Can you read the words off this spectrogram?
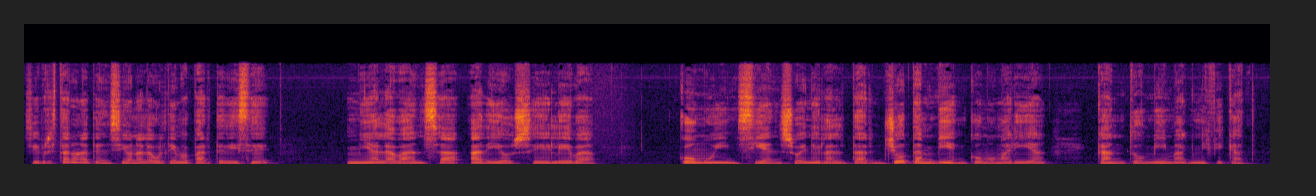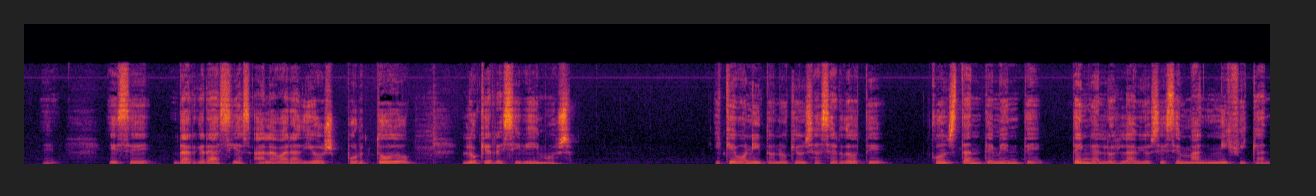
Si prestaron atención a la última parte, dice, mi alabanza a Dios se eleva como incienso en el altar. Yo también, como María, canto mi magnificat. ¿eh? Ese dar gracias, alabar a Dios por todo lo que recibimos. Y qué bonito, ¿no? Que un sacerdote constantemente tenga en los labios ese magnificat,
